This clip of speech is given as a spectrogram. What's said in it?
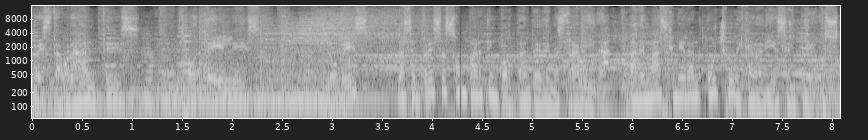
restaurantes, hoteles. ¿Lo ves? Las empresas son parte importante de nuestra vida. Además, generan 8 de cada 10 empleos.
